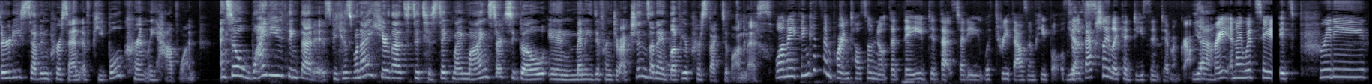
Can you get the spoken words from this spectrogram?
37% of people currently have one. And so, why do you think that is? Because when I hear that statistic, my mind starts to go in many different directions. And I'd love your perspective on this. Well, and I think it's important to also note that they did that study with 3,000 people. So, yes. it's actually like a decent demographic, yeah. right? And I would say it's pretty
